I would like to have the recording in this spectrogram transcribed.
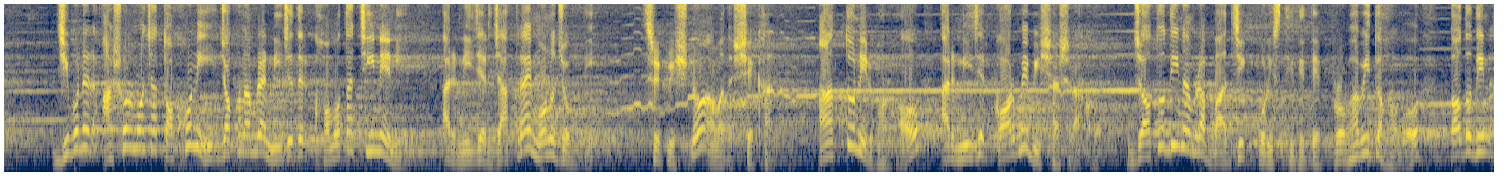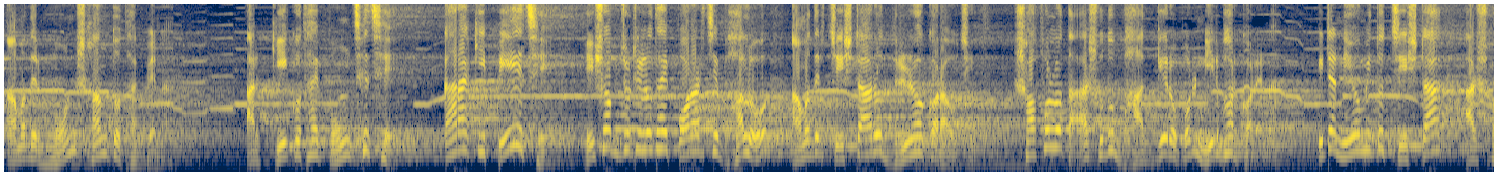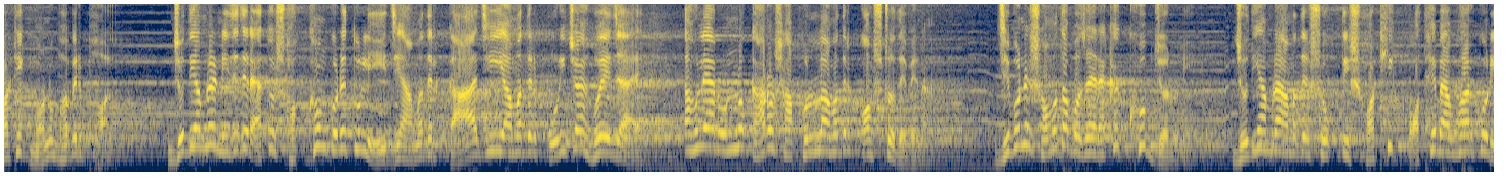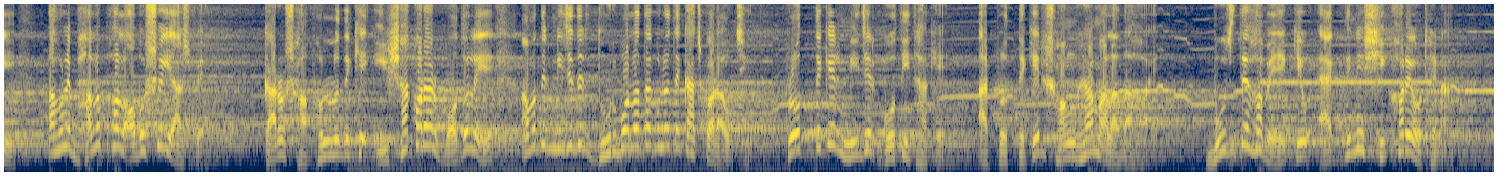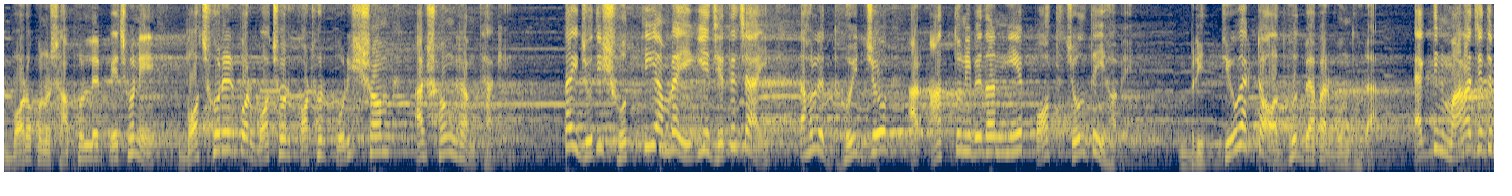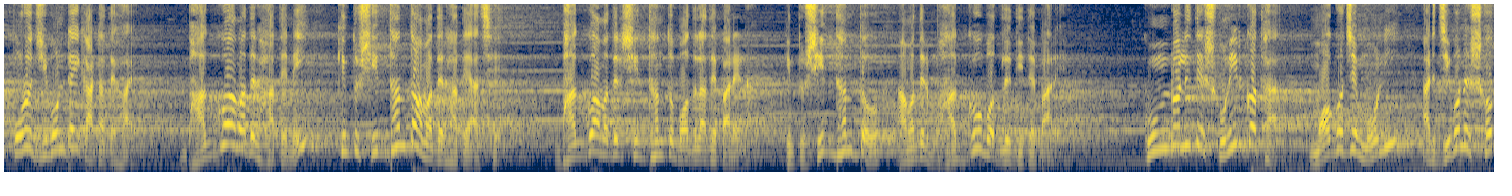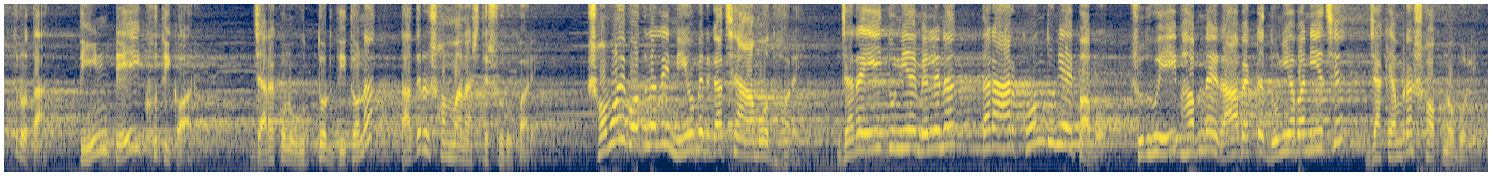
জীবনের আসল মজা তখনই যখন আমরা নিজেদের ক্ষমতা চিনে নিই আর নিজের যাত্রায় মনোযোগ দিই। শ্রীকৃষ্ণ আমাদের শেখান, আত্মনির্ভর হও আর নিজের কর্মে বিশ্বাস রাখো। যতদিন আমরা বাহ্যিক পরিস্থিতিতে প্রভাবিত হব, ততদিন আমাদের মন শান্ত থাকবে না। আর কে কোথায় পৌঁছেছে, কারা কি পেয়েছে এসব জটিলতায় পড়ার চেয়ে ভালো আমাদের চেষ্টা আরও দৃঢ় করা উচিত। সফলতা শুধু ভাগ্যের ওপর নির্ভর করে না, এটা নিয়মিত চেষ্টা আর সঠিক মনোভাবের ফল। যদি আমরা নিজেদের এত সক্ষম করে তুলি যে আমাদের কাজই আমাদের পরিচয় হয়ে যায়, তাহলে আর অন্য কারও সাফল্য আমাদের কষ্ট দেবে না। জীবনে সমতা বজায় রাখা খুব জরুরি। যদি আমরা আমাদের শক্তি সঠিক পথে ব্যবহার করি, তাহলে ভালো ফল অবশ্যই আসবে। কারও সাফল্য দেখে ঈর্ষা করার বদলে আমাদের নিজেদের দুর্বলতাগুলোতে কাজ করা উচিত। প্রত্যেকের নিজের গতি থাকে আর প্রত্যেকের সংগ্রাম আলাদা হয়। বুঝতে হবে কেউ একদিনে শিখরে ওঠে না। বড় কোনো সাফল্যের পেছনে বছরের পর বছর কঠোর পরিশ্রম আর সংগ্রাম থাকে। তাই যদি সত্যি আমরা এগিয়ে যেতে চাই, তাহলে ধৈর্য আর আত্মনিবেদন নিয়ে পথ চলতেই হবে। বৃত্তিও একটা অদ্ভুত ব্যাপার বন্ধুরা। একদিন মারা যেতে পুরো জীবনটাই কাটাতে হয়। ভাগ্য আমাদের হাতে নেই, কিন্তু সিদ্ধান্ত আমাদের হাতে আছে। ভাগ্য আমাদের সিদ্ধান্ত বদলাতে পারে না, কিন্তু সিদ্ধান্ত আমাদের ভাগ্যও বদলে দিতে পারে। কুণ্ডলিতে শনির কথা, মগজে মণি আর জীবনের শত্রুতা তিনটেই ক্ষতিকর। যারা কোনো উত্তর দিত না, তাদেরও সম্মান আসতে শুরু করে। সময় বদলালে নিয়মের গাছে আমও ধরে। যারা এই দুনিয়ায় মেলে না, তারা আর কোন দুনিয়ায় পাবো? শুধু এই ভাবনায় রাব একটা দুনিয়া বানিয়েছে, যাকে আমরা স্বপ্ন বলি।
